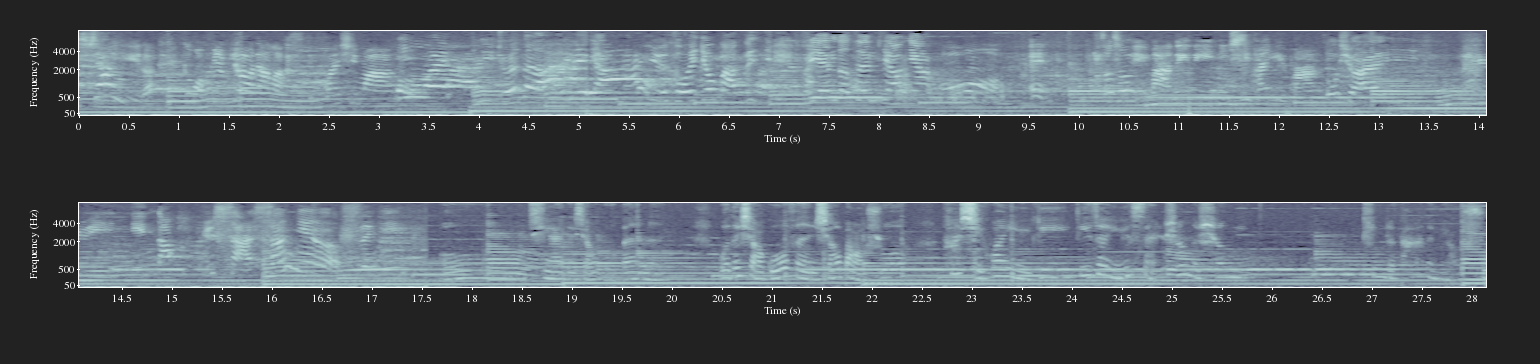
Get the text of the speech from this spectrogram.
下雨了跟我变漂亮了有关系吗？因为你觉得太阳下雨，所以就把自己变得真漂亮。哦，哎，周周雨嘛，雨伞上面的声音。哦，亲爱的小伙伴们，我的小果粉小宝说，他喜欢雨滴滴在雨伞上的声音。听着他的描述。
